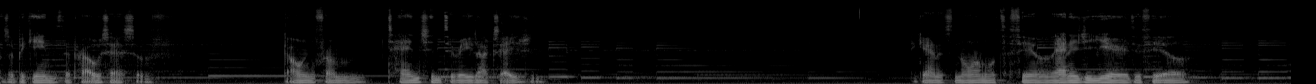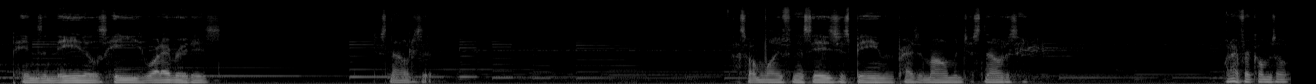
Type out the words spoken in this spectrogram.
as it begins the process of going from tension to relaxation. Again, it's normal to feel energy here, to feel pins and needles, heat, whatever it is. Just notice it. That's what mindfulness is just being in the present moment, just noticing. Whatever comes up.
